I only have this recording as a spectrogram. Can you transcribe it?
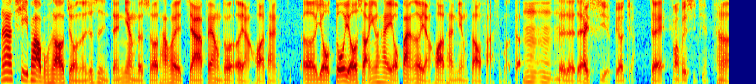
那气泡葡萄酒呢，就是你在酿的时候，它会加非常多二氧化碳，呃，有多有少，因为它有半二氧化碳酿造法什么的。嗯嗯嗯，对对对太细了，不要讲，对，浪费时间。嗯，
